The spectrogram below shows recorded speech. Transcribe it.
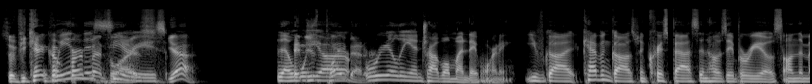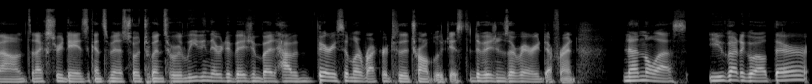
so if you can't win compartmentalize, this series, yeah, then And we are really in trouble Monday morning. You've got Kevin Gausman, Chris Bass, and José Berríos on the mound the next three days against Minnesota Twins, who are leading their division but have a very similar record to the Toronto Blue Jays. The divisions are very different. Nonetheless, you got to go out there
